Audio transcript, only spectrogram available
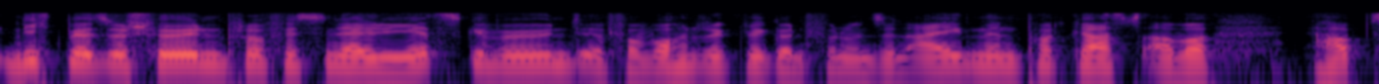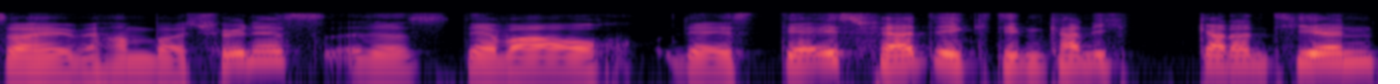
nicht mehr so schön professionell wie jetzt gewöhnt, vom Wochenrückblick und von unseren eigenen Podcasts, aber Hauptsache, wir haben was Schönes. Das, der war auch, der ist, der ist fertig, den kann ich garantieren.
